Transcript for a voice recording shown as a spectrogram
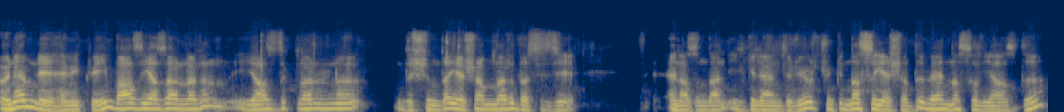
önemli Hemingway'in. Bazı yazarların yazdıklarını dışında yaşamları da sizi en azından ilgilendiriyor. Çünkü nasıl yaşadı ve nasıl yazdı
